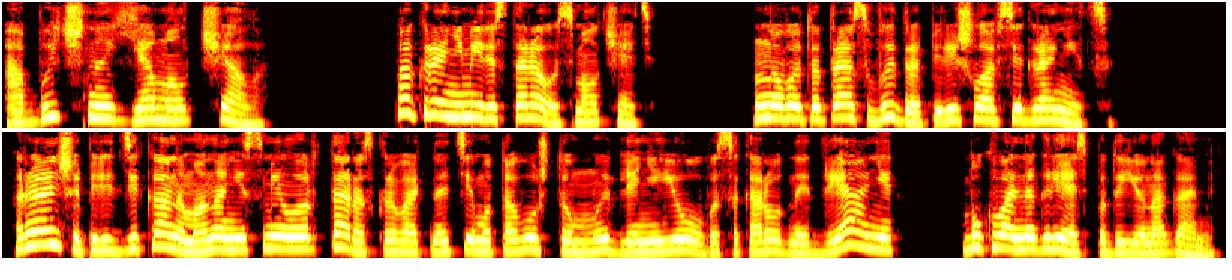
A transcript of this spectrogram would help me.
Обычно я молчала. По крайней мере, старалась молчать. Но в этот раз выдра перешла все границы. Раньше перед деканом она не смела рта раскрывать на тему того, что мы для нее высокородной дряни, буквально грязь под ее ногами.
